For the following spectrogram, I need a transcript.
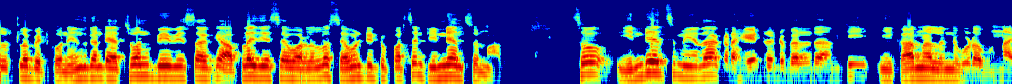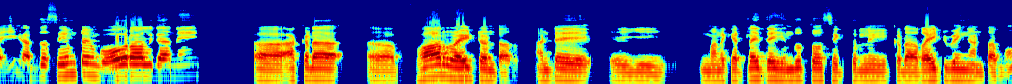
దృష్టిలో పెట్టుకొని ఎందుకంటే హెచ్ వన్ బి వీసాకి అప్లై చేసే వాళ్ళలో సెవెంటీ టూ పర్సెంట్ ఇండియన్స్ ఉన్నారు. సో ఇండియన్స్ మీద అక్కడ హేట్రెడ్ పెరగడానికి ఈ కారణాలన్నీ కూడా ఉన్నాయి. అట్ ద సేమ్ టైం ఓవరాల్గానే అక్కడ ఫార్ రైట్ అంటారు. అంటే ఈ మనకి ఎట్లయితే హిందుత్వ శక్తుల్ని ఇక్కడ రైట్ వింగ్ అంటామో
